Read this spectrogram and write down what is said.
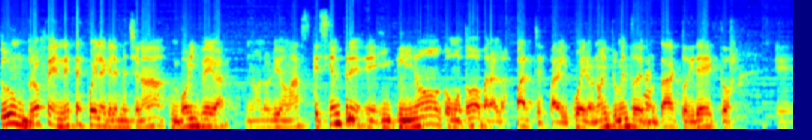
Tuve un profe en esta escuela que les mencionaba, Boris Vega, no lo olvido más, que siempre eh, inclinó como todo para los parches, para el cuero, ¿no? Instrumentos de contacto directo. Eh,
